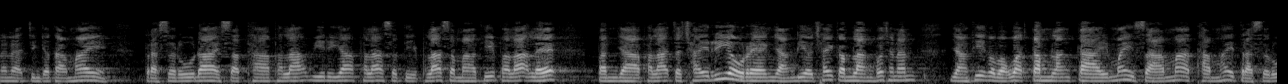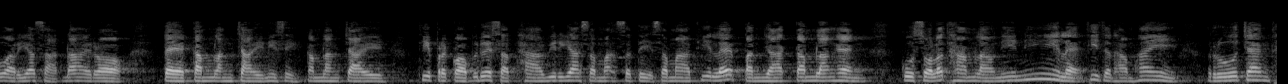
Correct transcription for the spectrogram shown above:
นั่นแหละจึงจะทำให้ตรัสรู้ได้ศรัทธาพละวิริยะพละสติพละสมาธิพละและปัญญาพละจะใช้เรี่ยวแรงอย่างเดียวใช้กำลัง เพราะฉะนั้นอย่างที่เขาบอกว่ากำลังกายไม่สามารถทำให้ตรัสรู้อริยศาสตร์ได้หรอก แต่กำลังใจนี่สิกำลังใจที่ประกอบไปด้วยศรัทธาวิริยะสมสติสมาธิและปัญญากำลังแห่งกุศลธรรมเหล่านี้นี่แหละที่จะทำให้ รู้แจ้งแท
